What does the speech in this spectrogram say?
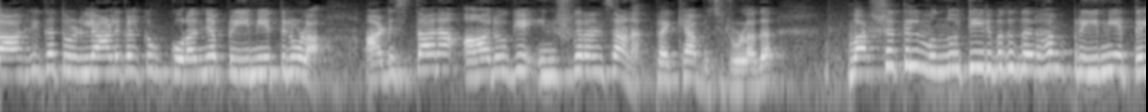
ഗാർഹിക തൊഴിലാളികൾക്കും കുറഞ്ഞ പ്രീമിയത്തിലുള്ള അടിസ്ഥാന ആരോഗ്യ ഇൻഷുറൻസ് ആണ് പ്രഖ്യാപിച്ചിട്ടുള്ളത്. വർഷത്തിൽ മുന്നൂറ്റി ഇരുപത് ദർഹം പ്രീമിയത്തിൽ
